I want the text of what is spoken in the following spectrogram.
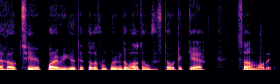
দেখা হচ্ছে পরের ভিডিওতে। ততক্ষণ পর্যন্ত ভালো থাকুন, সুস্থ টেক কেয়ার সালাম আলাইকুম।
